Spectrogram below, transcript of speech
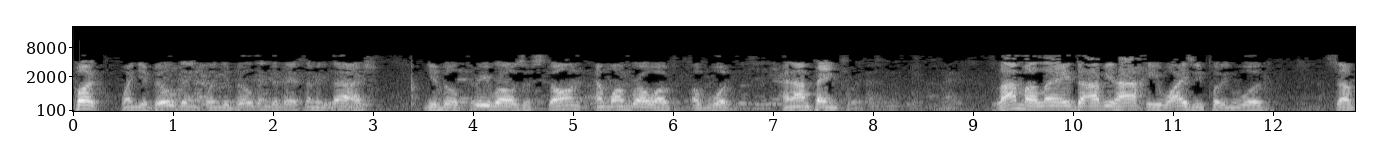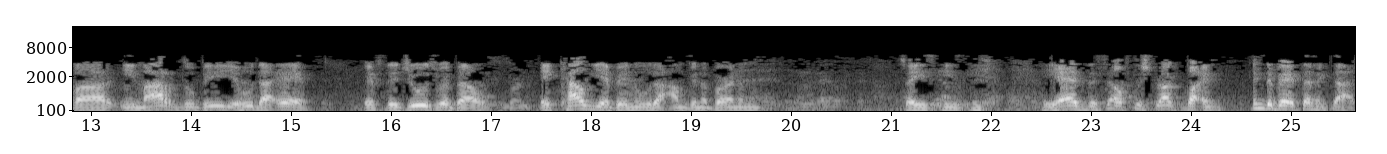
put when you're building when you're building the Beit Hamikdash, you build three rows of stone and one row of, of wood, and I'm paying for it. Lama le David hachi. Why is he putting wood? Savar imar dubi Yehuda If the Jews rebel, ekalye benura. I'm going to burn him. So he's, he's, he he has the self destruct button in the Beit Hamikdash.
